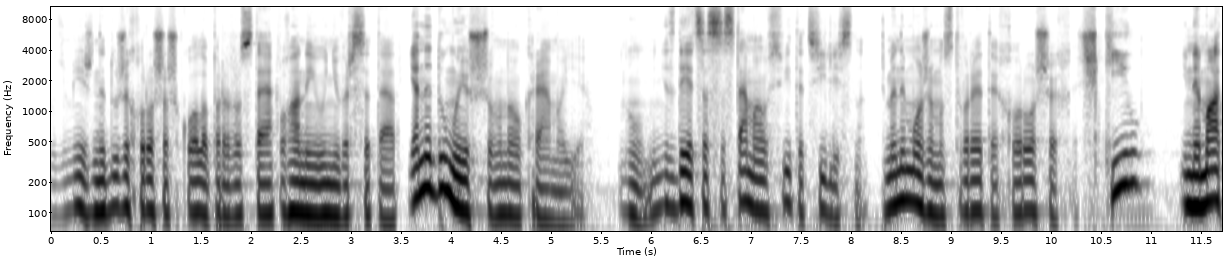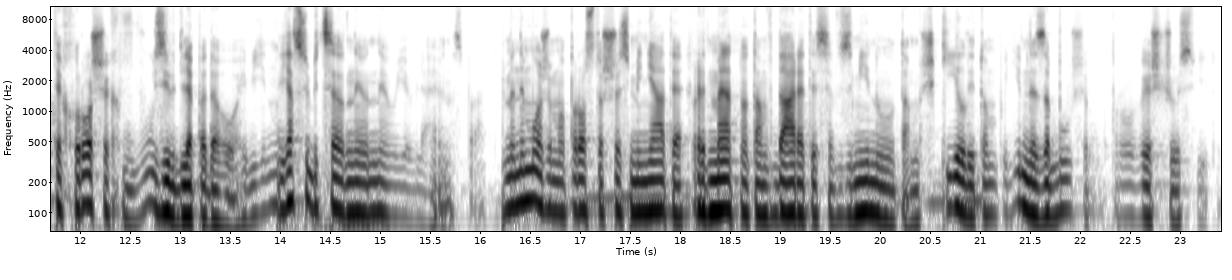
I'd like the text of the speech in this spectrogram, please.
Розумієш, не дуже хороша школа переросте в поганий університет. Я не думаю, що воно окремо є. Ну, мені здається, система освіти цілісна. Ми не можемо створити хороших шкіл і не мати хороших вузів для педагогів. Ну, я собі це не, не уявляю насправді. Ми не можемо просто щось міняти, предметно там вдаритися в зміну там шкіл і тому подібне, забувши про вищу освіту.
